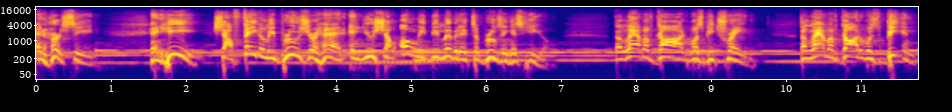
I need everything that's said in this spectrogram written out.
and her seed, and he shall fatally bruise your head, and you shall only be limited to bruising his heel. The Lamb of God was betrayed. The Lamb of God was beaten.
